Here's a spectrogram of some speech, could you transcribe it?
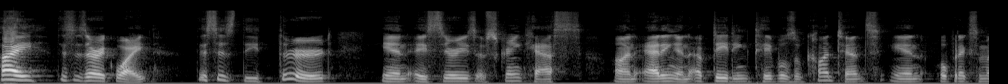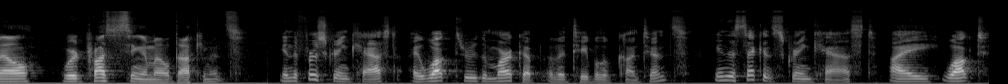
Hi, this is Eric White. This is the third in a series of screencasts on adding and updating tables of contents in OpenXML WordprocessingML documents. In the first screencast, I walked through the markup of a table of contents. In the second screencast, I walked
